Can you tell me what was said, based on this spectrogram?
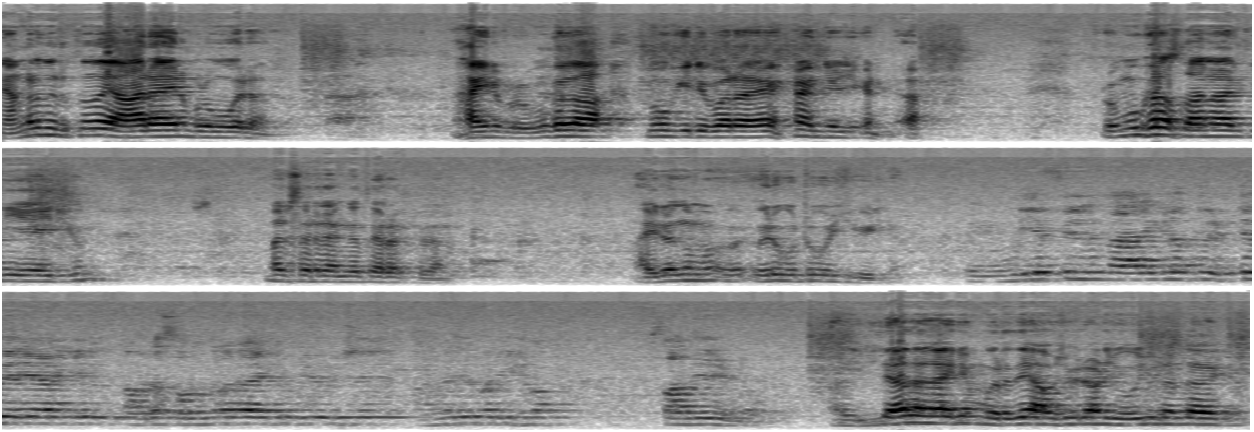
ഞങ്ങൾ നിർത്തുന്നത് ആരായാലും പ്രമുഖരാണ്. അതിന് പ്രമുഖത നോക്കിയിട്ട് പറയാൻ അന്വേഷിക്കണ്ട. പ്രമുഖ സ്ഥാനാർത്ഥിയായിരിക്കും മത്സര രംഗത്ത് ഇറക്കുക. അതിലൊന്നും ഒരു വിട്ടുവീഴ്ചയില്ല യു ഡി എഫിൽ നിന്ന് ആരെങ്കിലും ഒക്കെ വരികയാണെങ്കിൽ സ്വതന്ത്രമായിട്ട് ഉപയോഗിച്ച് അങ്ങനെ ഒരു പരീക്ഷണം സാധ്യതയുണ്ടോ? ഇല്ലാത്ത കാര്യം വെറുതെ ആവശ്യമില്ലാണ്ട് ചോദിച്ചിട്ട് എന്താ കാര്യം?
